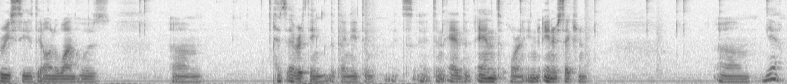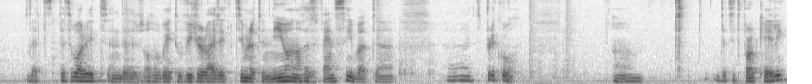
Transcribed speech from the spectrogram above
is the only one who's um, has everything that I need to it's it's an end, end or an in intersection. Um, yeah that's that's about it. And there's also a way to visualize it similar to Neo not as fancy but uh, uh, it's pretty cool. Um, that's it for Cayley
